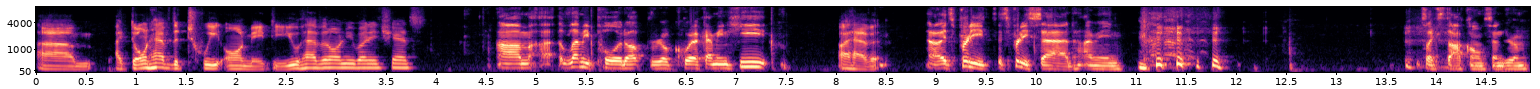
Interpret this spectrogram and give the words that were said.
Um, I don't have the tweet on me. Do you have it on you by any chance? Um, uh, let me pull it up real quick. I mean, he. I have it. No, it's pretty. It's pretty sad. I mean, it's like Stockholm syndrome.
